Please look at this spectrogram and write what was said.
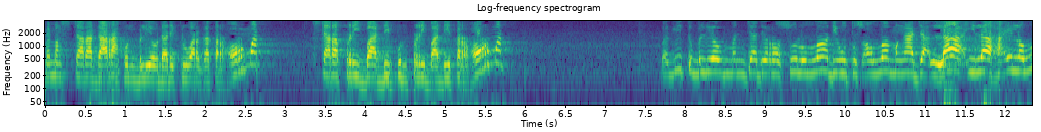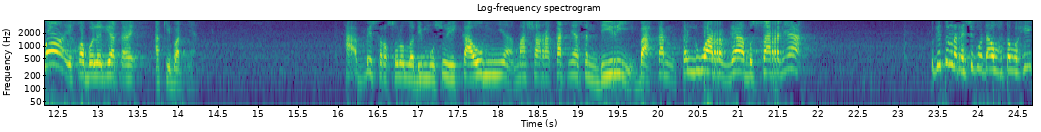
Memang secara darah pun beliau dari keluarga terhormat. Secara pribadi pun pribadi terhormat. Begitu beliau menjadi Rasulullah, diutus Allah mengajak la ilaha illallah. Ikhwah boleh lihat akibatnya. Habis Rasulullah dimusuhi kaumnya, masyarakatnya sendiri, bahkan keluarga besarnya. Begitulah resiko dakwah tauhid.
